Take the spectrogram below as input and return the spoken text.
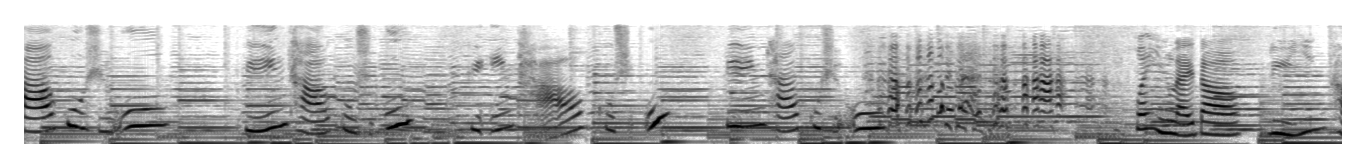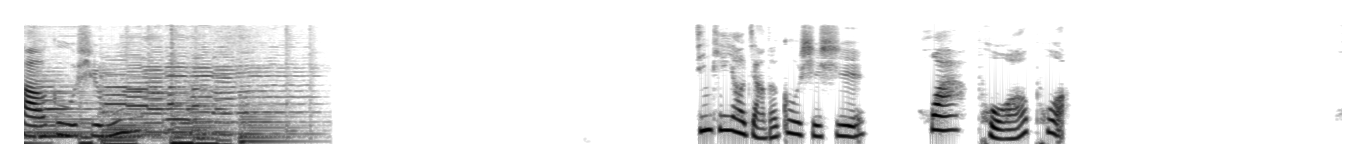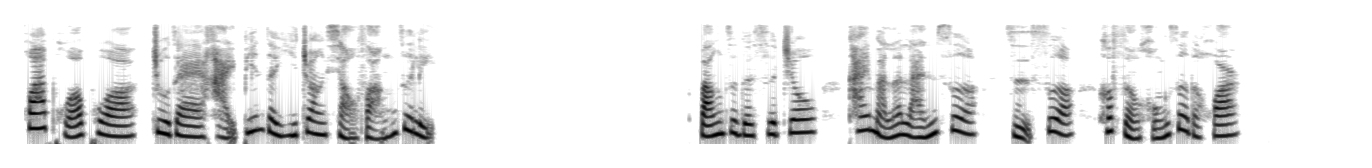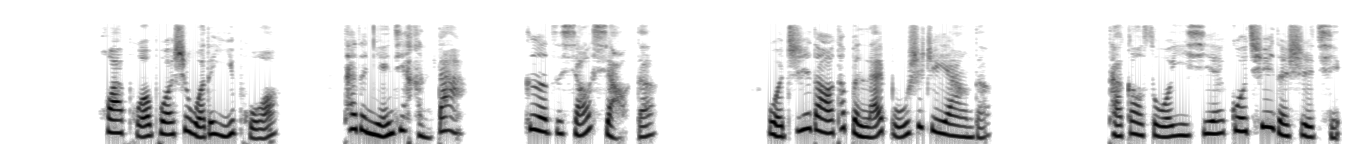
桃故事屋，绿樱桃故事屋，绿樱桃故事屋，绿樱桃故事屋。欢迎来到绿樱桃故事屋。今天要讲的故事是《花婆婆》。花婆婆住在海边的一幢小房子里，房子的四周开满了蓝色、紫色和粉红色的花儿。花婆婆是我的姨婆，她的年纪很大，个子小小的。我知道她本来不是这样的。她告诉我一些过去的事情。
